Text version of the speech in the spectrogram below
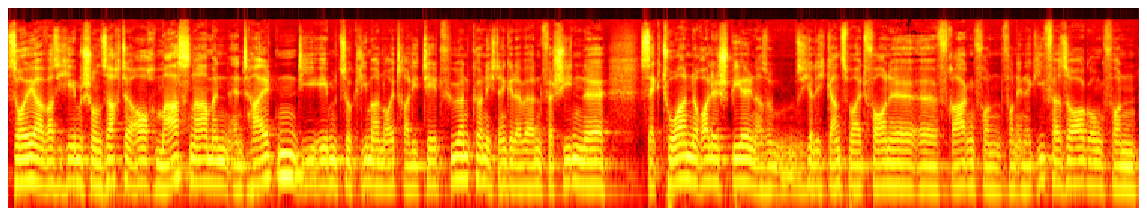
soll ja, was ich eben schon sagte, auch Maßnahmen enthalten, die eben zur Klimaneutralität führen können. Ich denke, da werden verschiedene Sektoren eine Rolle spielen, also sicherlich ganz weit vorne äh, Fragen von, von Energieversorgung, von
